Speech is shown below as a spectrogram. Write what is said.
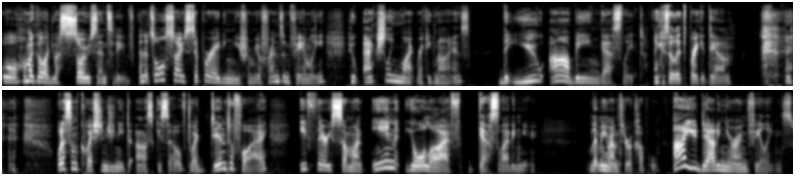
or oh my god, you are so sensitive. And it's also separating you from your friends and family who actually might recognize that you are being gaslit. Okay, so let's break it down. what are some questions you need to ask yourself to identify if there is someone in your life gaslighting you? Let me run through a couple. Are you doubting your own feelings?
